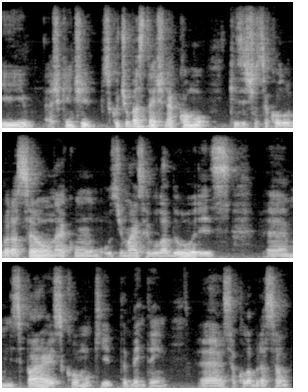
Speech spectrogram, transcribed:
E acho que a gente discutiu bastante, né? Como que existe essa colaboração né, com os demais reguladores é, municipais, como que também tem é, essa colaboração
